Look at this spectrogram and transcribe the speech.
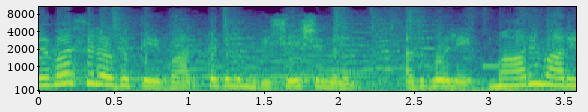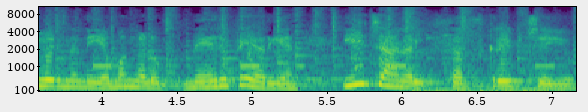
പ്രവാസ ലോകത്തെ വാർത്തകളും വിശേഷങ്ങളും അതുപോലെ മാറി മാറി വരുന്ന നിയമങ്ങളും നേരത്തെ അറിയാൻ ഈ ചാനൽ സബ്സ്ക്രൈബ് ചെയ്യൂ.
